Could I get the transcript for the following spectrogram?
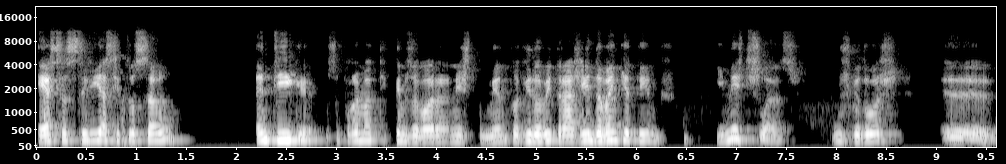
Essa seria a situação antiga. Mas o problema que temos agora, neste momento, a vida arbitragem, ainda bem que a temos. E nestes lances, os jogadores, eh,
